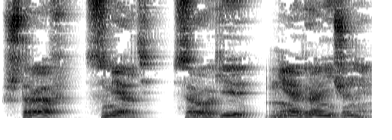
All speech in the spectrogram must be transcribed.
Штраф – смерть. Сроки не ограничены.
